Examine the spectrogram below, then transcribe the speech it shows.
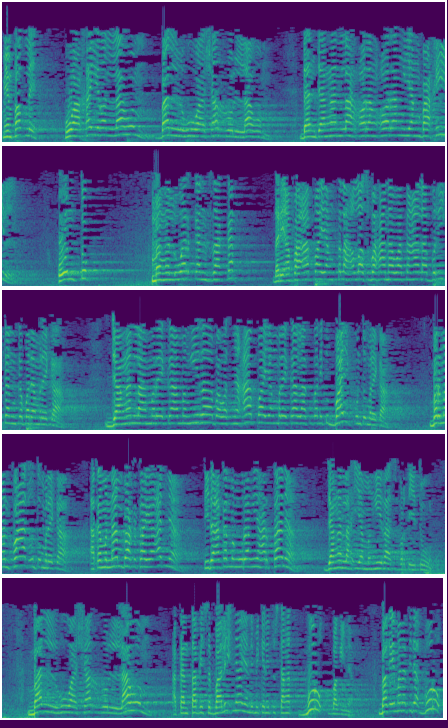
min fadlih. Huwa khairan lahum bal huwa syarrul lahum. Dan janganlah orang-orang yang bakhil untuk mengeluarkan zakat dari apa-apa yang telah Allah Subhanahu wa taala berikan kepada mereka. Janganlah mereka mengira bahwasanya apa yang mereka lakukan itu baik untuk mereka. Bermanfaat untuk mereka, akan menambah kekayaannya, tidak akan mengurangi hartanya, Janganlah ia mengira seperti itu. Bal huwa syarrul lahum. Akan tapi sebaliknya yang demikian itu sangat buruk baginya. Bagaimana tidak buruk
